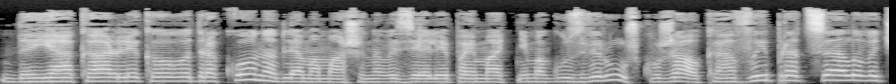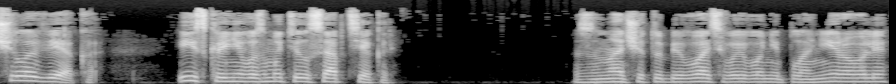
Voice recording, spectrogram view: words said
Да я карликового дракона для мамашиного зелья поймать не могу, зверушку жалко, а вы про целого человека. Искренне возмутился аптекарь. Значит, убивать вы его не планировали,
